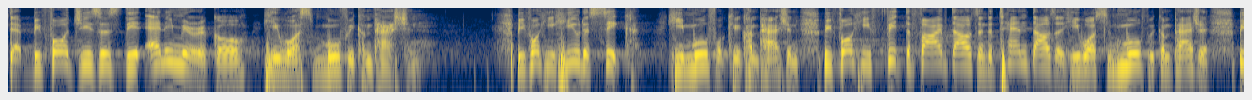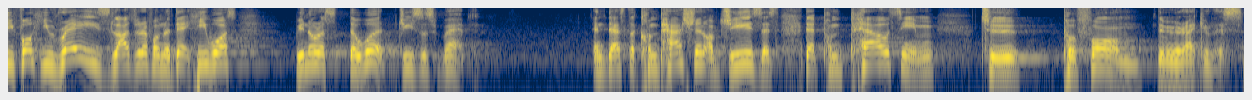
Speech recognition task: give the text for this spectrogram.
that before Jesus did any miracle, he was moved with compassion. Before he healed the sick, he moved with compassion. Before he fed the 5,000, the 10,000, he was moved with compassion. Before he raised Lazarus from the dead, he was, we notice the word, Jesus wept. And that's the compassion of Jesus that compels him to perform the miraculous.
